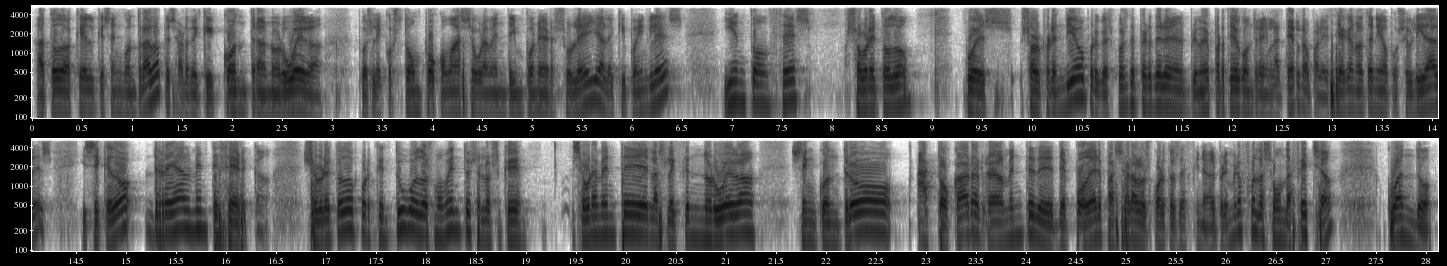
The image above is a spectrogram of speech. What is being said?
a todo aquel que se ha encontrado, a pesar de que contra Noruega pues le costó un poco más seguramente imponer su ley al equipo inglés, y entonces sobre todo pues sorprendió porque después de perder en el primer partido contra Inglaterra parecía que no tenía posibilidades y se quedó realmente cerca, sobre todo porque tuvo dos momentos en los que seguramente la selección noruega se encontró a tocar realmente de, de, poder pasar a los cuartos de final. Primero fue la segunda fecha, cuando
